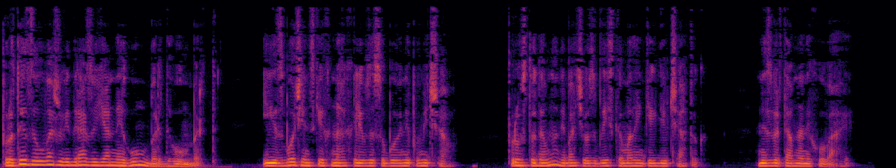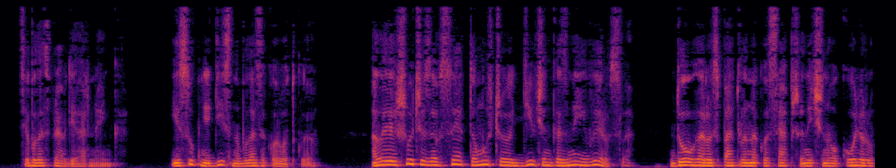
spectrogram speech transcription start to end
Проте, зауважу відразу, я не Гумберт Гумберт, і збочинських нахилів за собою не помічав. Просто давно не бачив зблизька маленьких дівчаток, не звертав на них уваги. Це була справді гарненька. І сукня дійсно була за короткою. Але швидше за все, тому що дівчинка з неї виросла, довга розпатлена коса пшеничного кольору,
